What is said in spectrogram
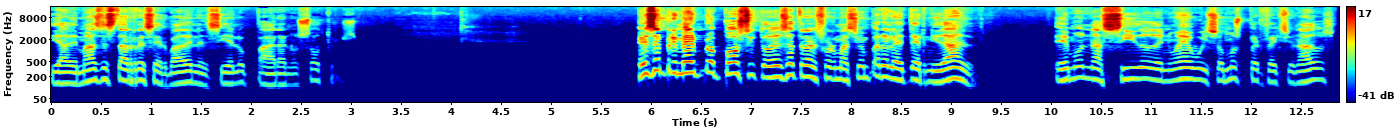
y además está reservada en el cielo para nosotros. Ese primer propósito de esa transformación para la eternidad. Hemos nacido de nuevo y somos perfeccionados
